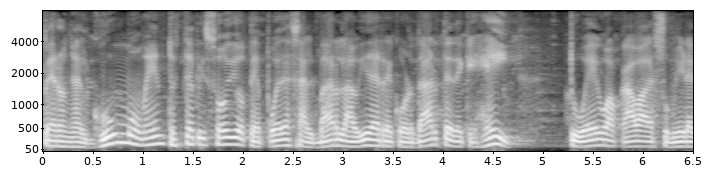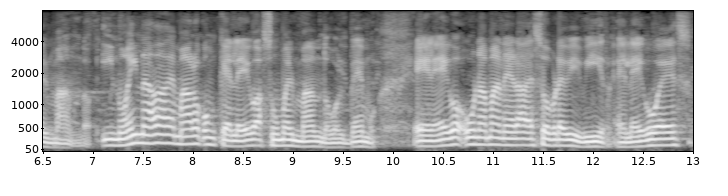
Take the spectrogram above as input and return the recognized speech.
Pero en algún momento este episodio te puede salvar la vida y recordarte de que, hey, tu ego acaba de asumir el mando. Y no hay nada de malo con que el ego asuma el mando, volvemos. El ego es una manera de sobrevivir. El ego es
